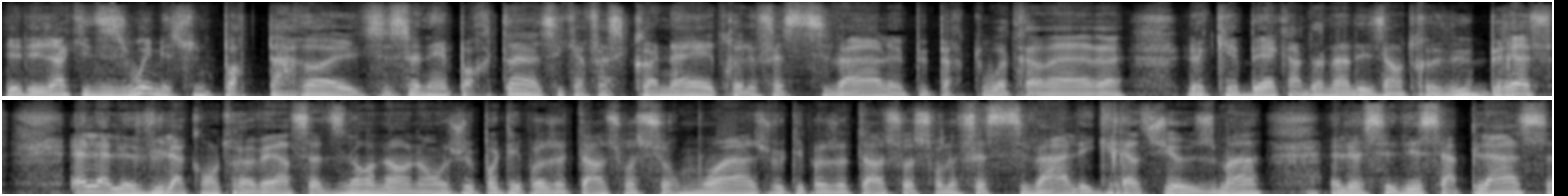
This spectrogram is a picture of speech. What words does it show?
Il y a des gens qui disent oui, mais c'est une porte-parole. C'est ça l'important, c'est qu'elle fasse connaître le festival un peu partout à travers euh, le Québec en donnant des entrevues. Bref, elle, elle a vu la controverse. Elle a dit non, non, non, je veux pas que les projecteurs soient sur moi, je veux que les projecteurs soient sur le festival. Et gracieusement, elle a cédé sa place.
